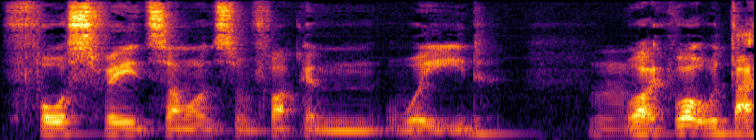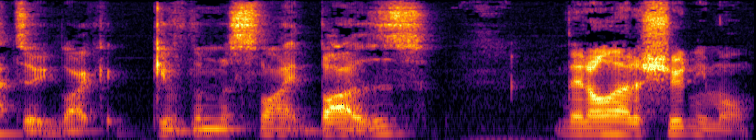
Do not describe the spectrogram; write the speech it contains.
force feed someone some fucking weed? Like what would that do? Like give them a slight buzz? They're not allowed to shoot anymore.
